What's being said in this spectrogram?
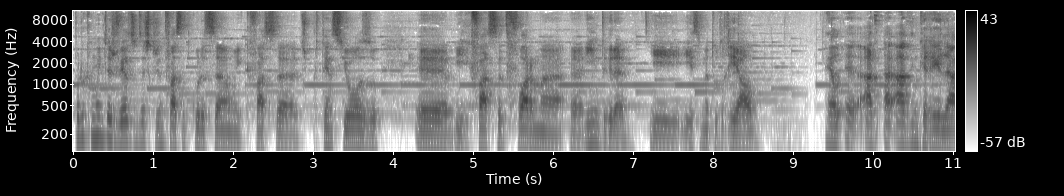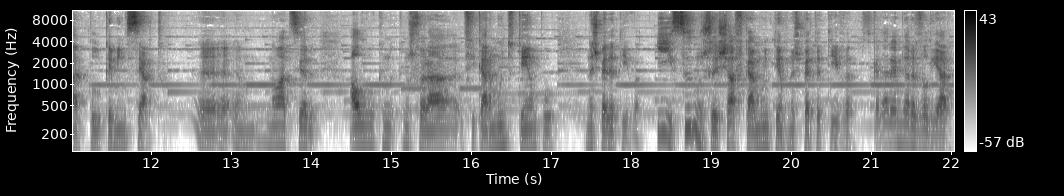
Porque muitas vezes, desde que a gente faça de coração e que faça despretensioso uh, e que faça de forma uh, íntegra e, e acima de tudo real, há, há de encarrilhar pelo caminho certo. Eh, eh, eh, não há de ser algo que, nos fará ficar muito tempo na expectativa. E se nos deixar ficar muito tempo na expectativa, se calhar é melhor avaliar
